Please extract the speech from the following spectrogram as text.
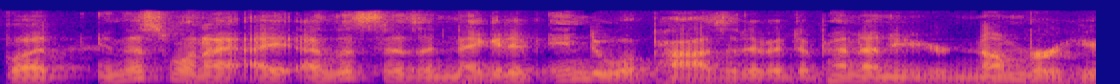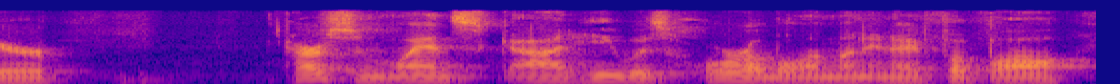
But in this one, I, I listed as a negative into a positive. It depends on your number here. Carson Wentz, God, he was horrible on Monday Night Football.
